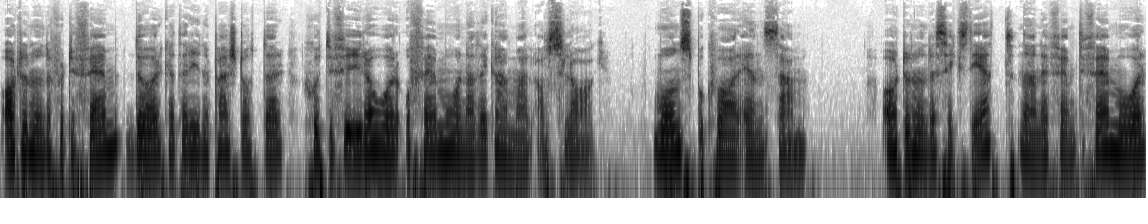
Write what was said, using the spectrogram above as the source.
1845 dör Katarina Persdotter, 74 år och fem månader gammal, av slag. Måns bor kvar ensam. 1861, när han är 55 år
